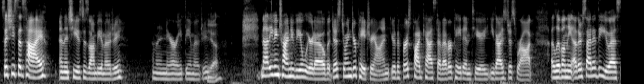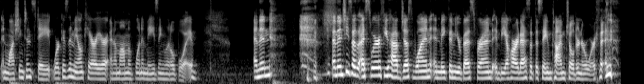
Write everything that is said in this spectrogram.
So she says hi, and then she used a zombie emoji. I'm going to narrate the emoji. Yeah. Not even trying to be a weirdo, but just joined your Patreon. You're the first podcast I've ever paid into. You guys just rock. I live on the other side of the US in Washington State, work as a mail carrier, and a mom of one amazing little boy. And then and then she says, I swear if you have just one and make them your best friend and be a hard ass at the same time, children are worth it.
